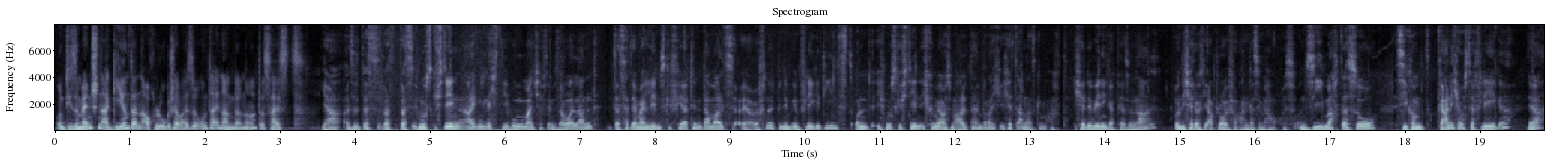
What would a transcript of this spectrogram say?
Und diese Menschen agieren dann auch logischerweise untereinander, ne? Das heißt. Ja, also das, das, das, ich muss gestehen, eigentlich die Wohngemeinschaft im Sauerland, das hat ja meine Lebensgefährtin damals eröffnet mit dem im Pflegedienst und ich muss gestehen, ich komme ja aus dem Altenheimbereich, ich hätte es anders gemacht. Ich hätte weniger Personal und ich hätte auch die Abläufe anders im Haus. Und sie macht das so, sie kommt gar nicht aus der Pflege, ja,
